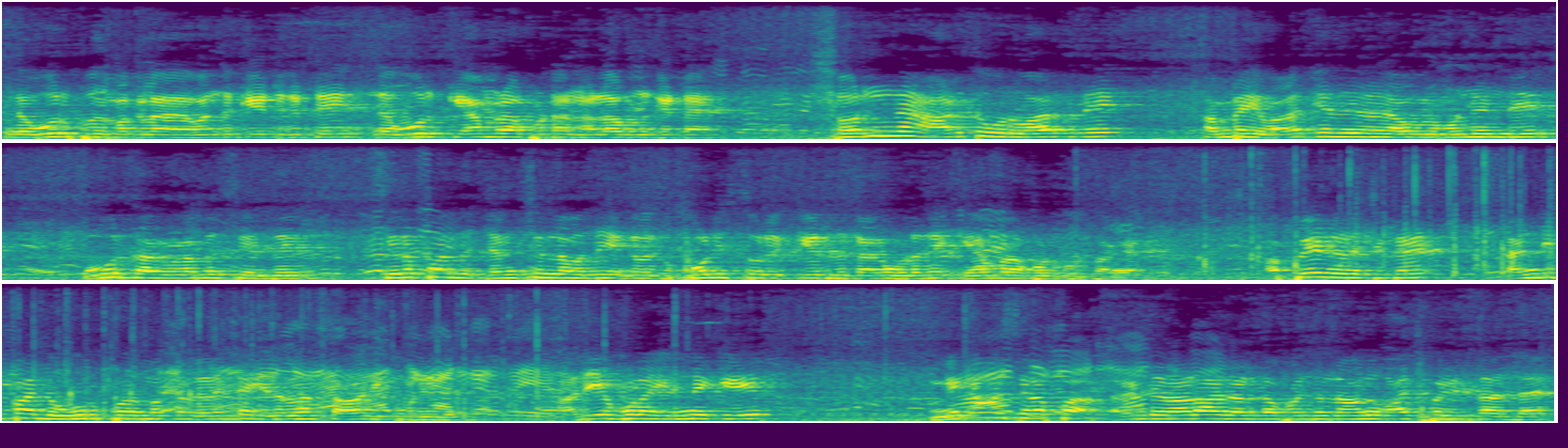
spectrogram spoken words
இந்த ஊர் பொதுமக்களை வந்து கேட்டுக்கிட்டு இந்த ஊர் கேமரா போட்டால் நல்லா இருக்கும்னு கேட்டேன். சொன்ன அடுத்த ஒரு வாரத்திலே தம்பி வழக்கறிஞர் அவங்க முன்னின்று ஊருக்காரங்க எல்லாமே சேர்ந்து சிறப்பாக இந்த ஜங்ஷனில் வந்து எங்களுக்கு போலீஸ் துறை கேட்டதுக்காக உடனே கேமரா போட்டு கொடுத்தாங்க. அப்பயே நினச்சிட்டேன் கண்டிப்பாக இந்த ஊர் பொதுமக்கள் நினைச்சா இதெல்லாம் சாதிக்க முடியும். அதே போல் இன்னைக்கு மிகவும் சிறப்பாக ரெண்டு நாளாக நடந்த ஃபங்க்ஷன் நானும் வாட்ச் பண்ணிட்டு தான் இருந்தேன்.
